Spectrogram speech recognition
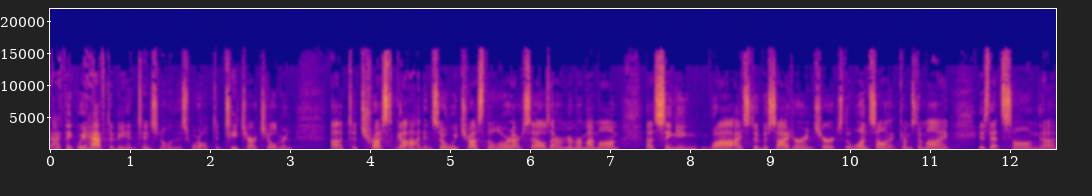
I think we have to be intentional in this world to teach our children uh, to trust God. And so we trust the Lord ourselves. I remember my mom uh, singing while I stood beside her in church. The one song that comes to mind is that song, uh,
